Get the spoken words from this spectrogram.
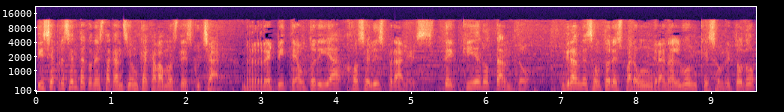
y se presenta con esta canción que acabamos de escuchar. Repite autoría José Luis Perales. Te quiero tanto. Grandes autores para un gran álbum que sobre todo,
